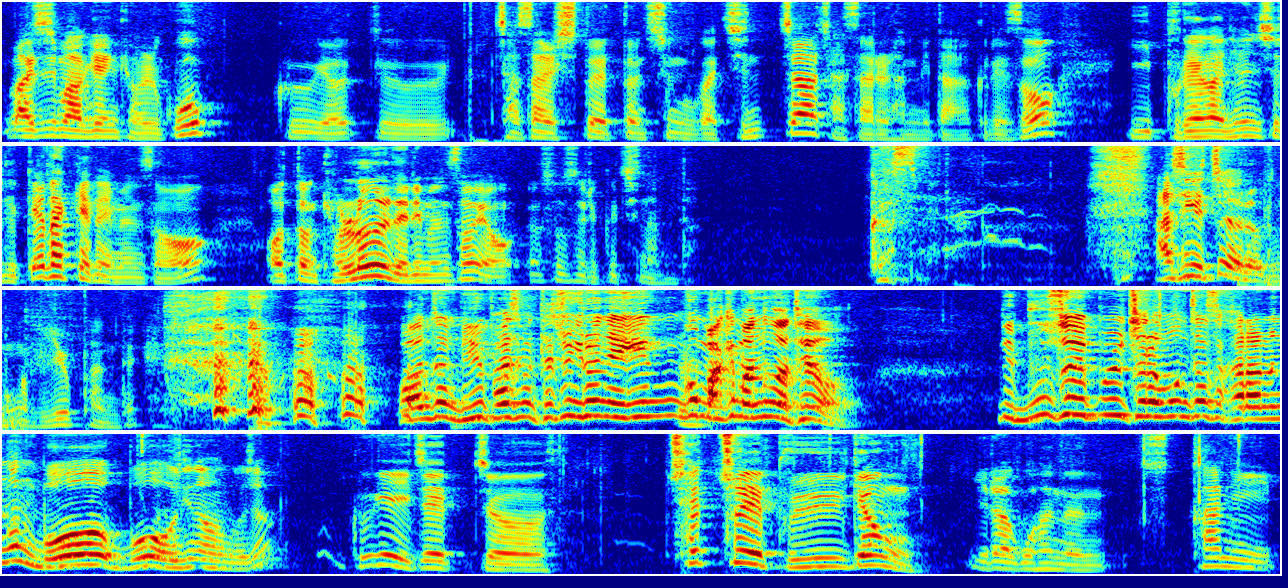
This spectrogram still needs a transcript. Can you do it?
마지막엔 결국 그, 여, 그 자살 시도했던 친구가 진짜 자살을 합니다. 그래서 이 불행한 현실을 깨닫게 되면서 어떤 결론을 내리면서 영- 소설이 끝이 납니다. 그렇습니다. 아시겠죠, 여러분? 뭔가 미흡한데? 완전 미흡하지만 대충 이런 얘기인 건 맞긴 맞는 것 같아요. 근데 무소의 뿔처럼 혼자서 가라는 건뭐뭐 어디 나온 거죠? 그게 이제 저 최초의 불경이라고 하는 수타니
